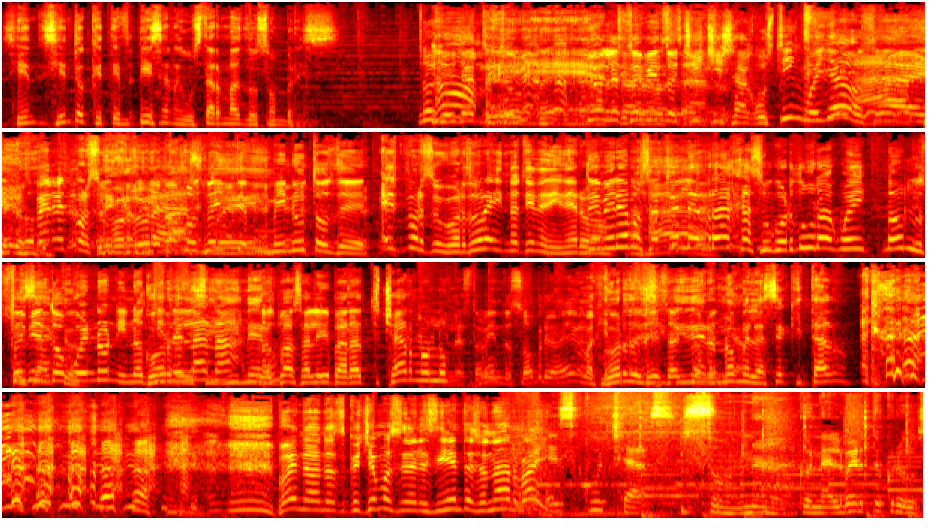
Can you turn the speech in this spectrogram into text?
Sien- Siento que te empiezan a gustar más los hombres. No, yo ya te pero- estoy- yo le estoy viendo chichis a Agustín, güey, ya, o sea, Ah, eh, pero- Pero es por su gordura. llevamos 20 güey. minutos de... Es por su gordura y no tiene dinero. Deberíamos sacarle raja a su gordura, güey. No, lo estoy Exacto. viendo bueno, ni no Gordo tiene y sin lana. dinero. Nos va a salir barato echárnoslo. Le está viendo sobrio, ¿eh? Imagínate. Gordo y sin Exactamente. dinero no me las he quitado. Bueno, nos escuchamos en el siguiente sonar. Bye. Escuchas Sonar con Alberto Cruz,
